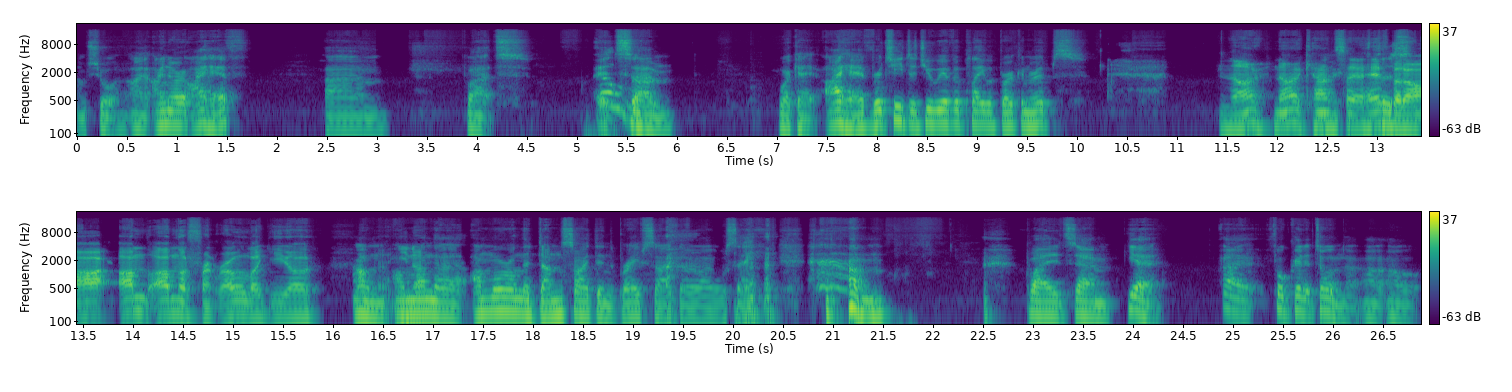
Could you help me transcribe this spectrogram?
I'm sure. I, I know I have. Um, but it's um, okay. I have. Richie, did you ever play with broken ribs? No, no, I can't okay. say I have, but I, am I'm, I'm not a front rower like you are. I'm, uh, I'm on the I'm more on the dumb side than the brave side, though I will say. um, but it's um yeah, uh, full credit to him though. I'll I'll,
